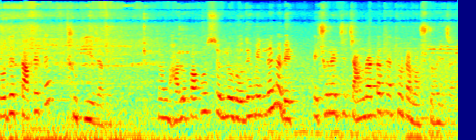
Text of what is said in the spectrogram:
রোদের তাপেতে শুকিয়ে যাবে। যেমন ভালো পাপোশ, সেগুলো রোদে মেললে না পেছনের যে চামড়াটা থাকে, ওটা নষ্ট হয়ে যায়।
